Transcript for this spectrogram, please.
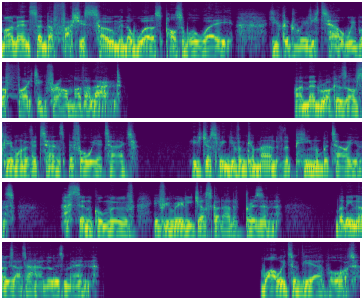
My men sent the fascists home in the worst possible way. You could really tell we were fighting for our motherland. I met Rokossovsky in one of the tents before we attacked. He's just been given command of the penal battalions. A cynical move if he really just got out of prison. But he knows how to handle his men. While we took the airport,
